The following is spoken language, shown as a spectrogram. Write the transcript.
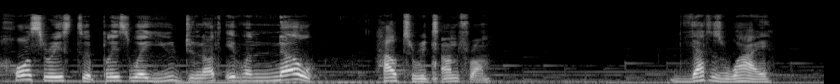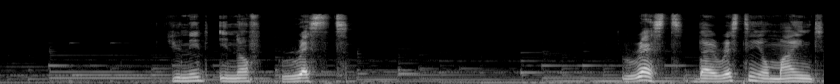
horse race to a place where you do not even know how to return from. That is why you need enough rest rest by resting your mind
